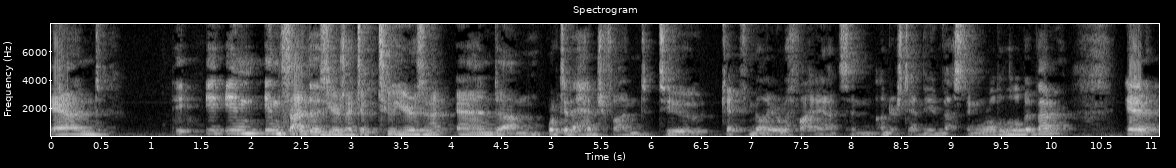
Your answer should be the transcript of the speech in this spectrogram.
and in inside those years, I took two years and, and um, worked at a hedge fund to get familiar with finance and understand the investing world a little bit better. And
